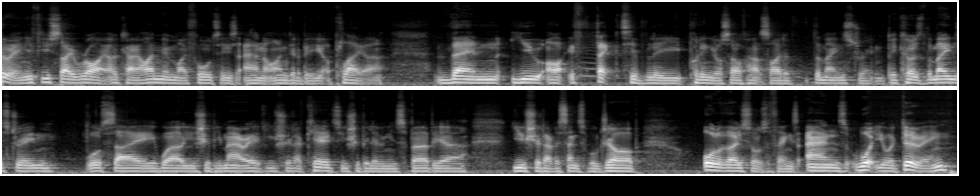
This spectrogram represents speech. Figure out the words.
doing. If you say right, okay, I'm in my 40s and I'm going to be a player then you are effectively putting yourself outside of the mainstream because the mainstream will say, well, you should be married, you should have kids, you should be living in suburbia, you should have a sensible job, all of those sorts of things. And what you are doing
